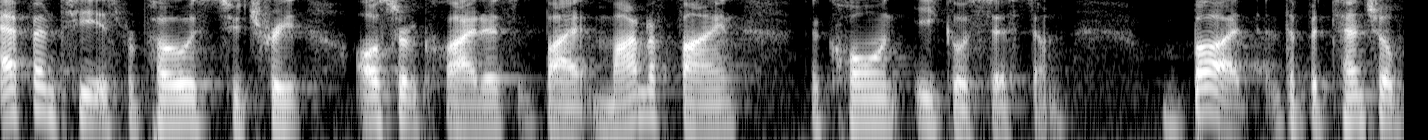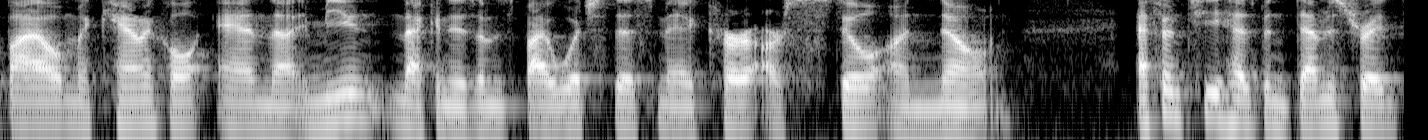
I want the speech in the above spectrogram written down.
FMT is proposed to treat ulcerative colitis by modifying the colon ecosystem, but the potential biomechanical and the immune mechanisms by which this may occur are still unknown. FMT has been demonstrated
